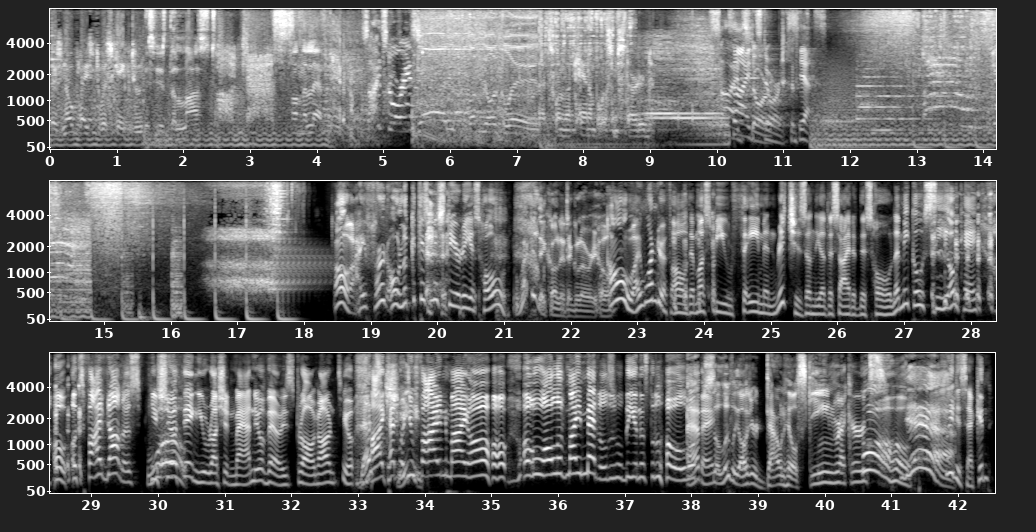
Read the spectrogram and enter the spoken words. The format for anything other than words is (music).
There's no place to escape to. This is the last podcast. On the left. Side stories. That's when the cannibalism started. Side, stories. yes. Oh, I've heard. Oh, look at this (laughs) mysterious hole. Why did they call it a glory hole? Oh, I wonder if. Oh, there must be fame and riches on the other side of this hole. Let me go see. Okay. Oh, oh it's five dollars. You Whoa. sure thing, you Russian man. You're very strong, aren't you? That's I can't wait to find my. Oh, oh, all of my medals will be in this little hole. won't they? Absolutely. All your downhill skiing records. Whoa. Yeah. Wait a second.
